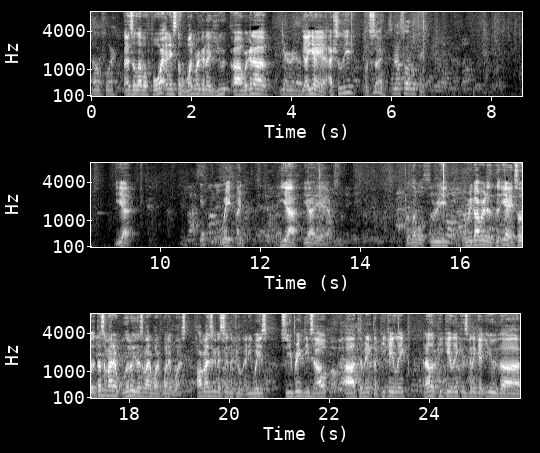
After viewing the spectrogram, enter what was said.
Level four. as a level four, and it's the one we're gonna use. Uh, we're gonna. Get rid of. Yeah, yeah, yeah. Actually, one sec. Yeah, so now it's level three. Yeah. Yeah. Wait, I. Yeah, yeah, yeah. yeah. For level three, but we got rid of the yeah. So it doesn't matter. Literally, doesn't matter what, what it was. Harmonizing gonna stay in the field anyways. So you bring these out uh, to make the PK link. And now the PK link is gonna get you the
